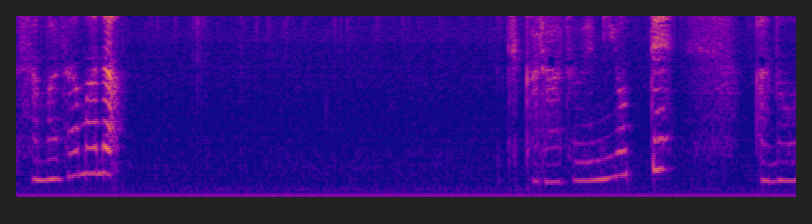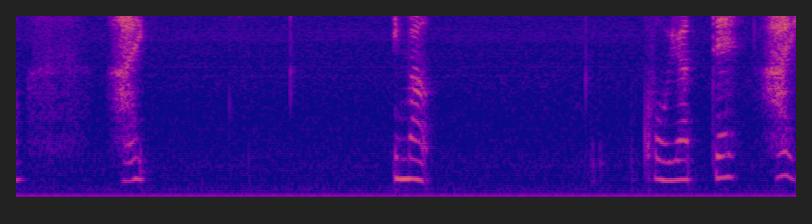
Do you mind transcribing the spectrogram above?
様々な力添えによってあのはい。今こうやってはい。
